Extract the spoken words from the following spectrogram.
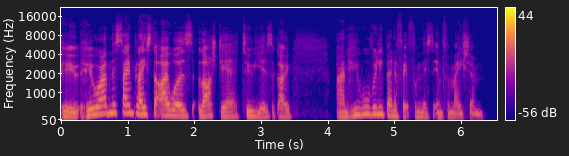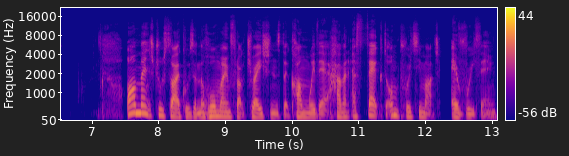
who who are in the same place that I was last year, two years ago, and who will really benefit from this information. Our menstrual cycles and the hormone fluctuations that come with it have an effect on pretty much everything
